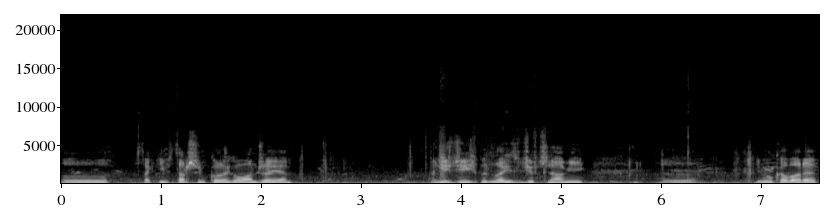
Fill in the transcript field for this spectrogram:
e, z takim starszym kolegą Andrzejem jeździliśmy tutaj z dziewczynami. E, nie był kabaret,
